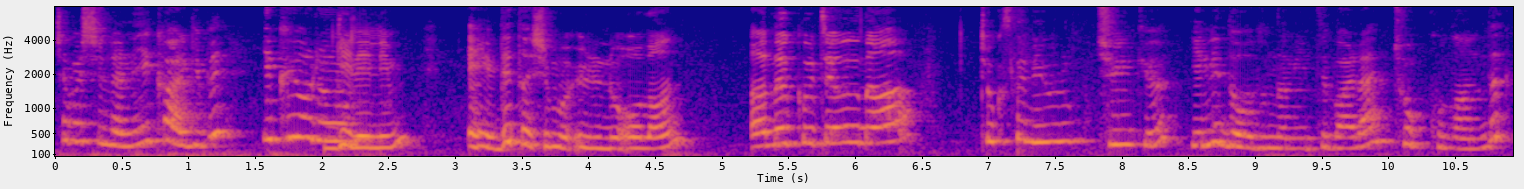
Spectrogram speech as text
çamaşırlarını yıkar gibi yıkıyorum. Gelelim evde taşıma ürünü olan ana kucağına. Çok seviyorum. Çünkü yeni doğduğundan itibaren çok kullandık.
